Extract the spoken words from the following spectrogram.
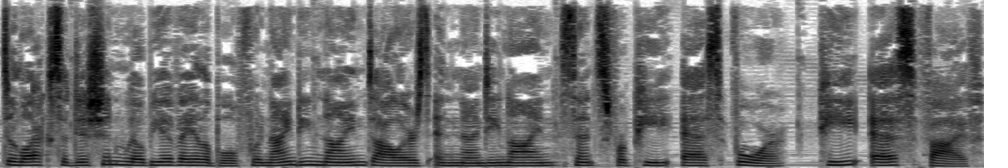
Deluxe Edition will be available for $99.99 for PS4, PS5,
